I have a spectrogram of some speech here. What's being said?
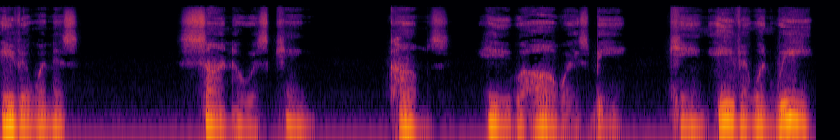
Even when His Son, who is King, comes, He will always be King. Even when we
